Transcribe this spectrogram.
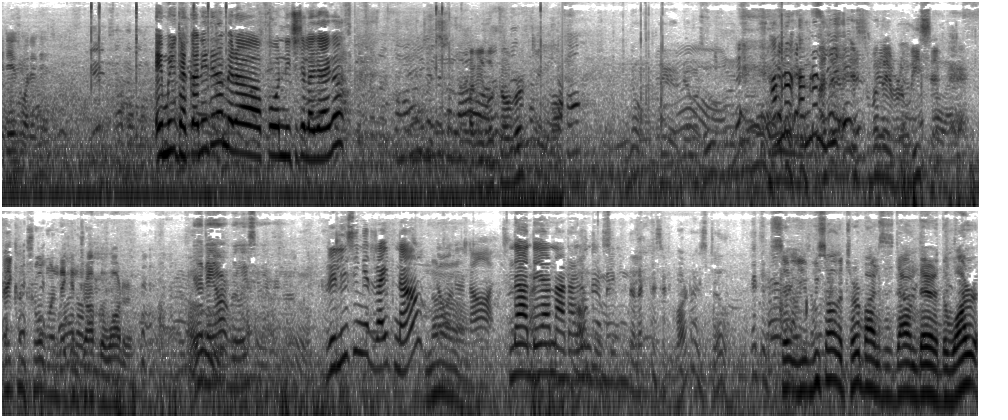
it is what it is ए मुझे धक्का नहीं देना मेरा फ़ोन नीचे चला जाएगा Have you looked over? I'm not I'm not It's when they release it. They control when they can oh. drop the water. Yeah, they are releasing it right now. releasing it right now No, They're not. nah they are not I don't think so the electricity. Water is still. So you, we saw the turbines is down there. The water,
